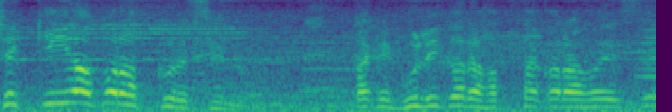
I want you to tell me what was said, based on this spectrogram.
সে কি অপরাধ করেছিল? তাকে গুলি করে হত্যা করা হয়েছে।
